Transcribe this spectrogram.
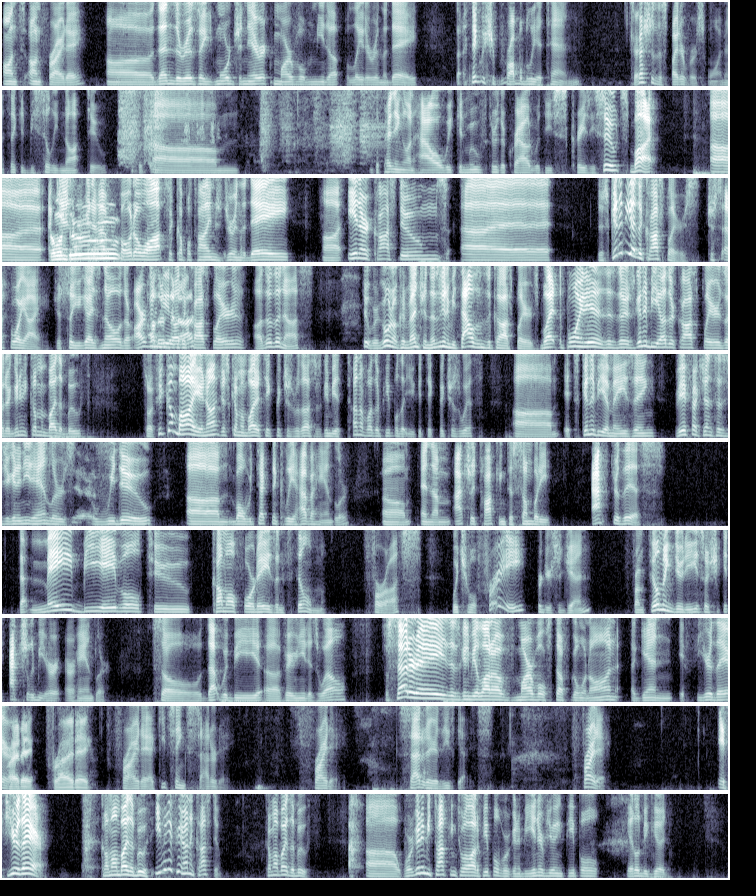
on on Friday. Uh, then there is a more generic Marvel meetup later in the day that I think we should probably attend, Okay. especially the Spider Verse one. I think it'd be silly not to. Um, depending on how we can move through the crowd with these crazy suits, but uh, again, we're gonna have photo ops a couple times during the day uh, in our costumes. Uh, there's going to be other cosplayers, just FYI, just so you guys know, there are going to Other be other us? cosplayers other than us. Dude, we're going to a convention. There's going to be thousands of cosplayers, but the point is, is there's going to be other cosplayers that are going to be coming by the booth. So if you come by, you're not just coming by to take pictures with us. There's going to be a ton of other people that you could take pictures with. Um, it's going to be amazing. VFX Gen says you're going to need handlers. Yes. We do. Um, well, we technically have a handler, um, and I'm actually talking to somebody after this that may be able to come all four days and film for us, which will free producer Jen from filming duties, so she can actually be her, our handler. So that would be uh, very neat as well. So Saturday, there's going to be a lot of Marvel stuff going on. Again, if you're there, Friday. Friday. Friday. I keep saying Saturday. Friday. Saturday are these guys. Friday. If you're there, come on by the booth. Even if you're not in costume, come on by the booth. Uh, we're going to be talking to a lot of people. We're going to be interviewing people. It'll be good.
